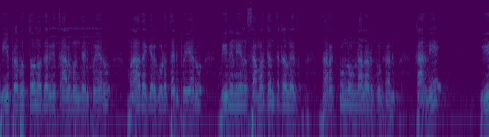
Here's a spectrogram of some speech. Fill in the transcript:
మీ ప్రభుత్వంలో జరిగి చాలా మంది చనిపోయారు. మా దగ్గర కూడా చనిపోయారు. దీన్ని నేను సమర్థించడం లేదు. జరగకుండా ఉండాలనుకుంటాను. కానీ ఈ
